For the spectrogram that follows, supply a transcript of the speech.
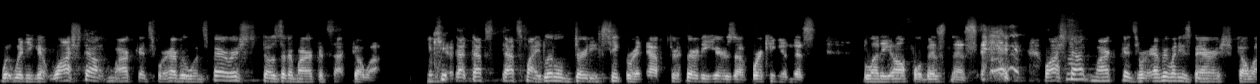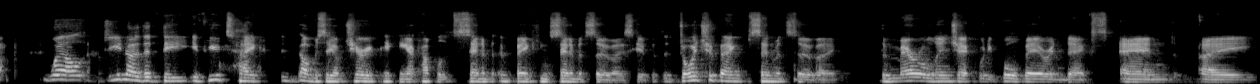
When you get washed out markets where everyone's bearish, those are the markets that go up. That, that's that's my little dirty secret after 30 years of working in this bloody awful business. Washed out markets where everybody's bearish go up. Well, do you know that the if you take obviously I'm cherry picking a couple of sentiment, banking sentiment surveys here, but the Deutsche Bank sentiment survey, the Merrill Lynch Equity Bull Bear Index, and a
